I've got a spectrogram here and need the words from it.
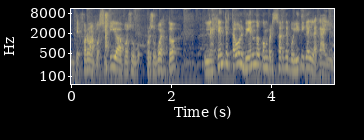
de forma positiva, por, supuesto, la gente está volviendo a conversar de política en la calle.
